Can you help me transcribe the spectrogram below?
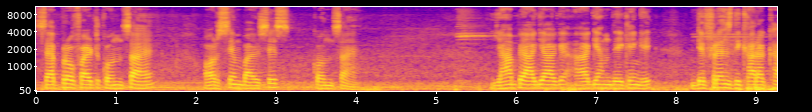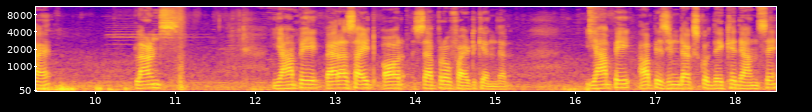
सेप्रोफाइट कौन सा है? और सिम्बायोसिस कौन सा है? यहाँ पे आगे आगे आगे हम देखेंगे। डिफरेंस दिखा रखा है। प्लांट्स। यहाँ पे पैरासाइट और सेप्रोफाइट के अंदर। यहाँ पे आप इस इंडेक्स को देखें ध्यान से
